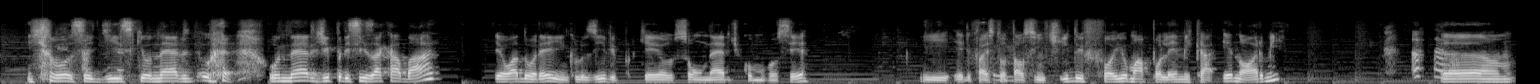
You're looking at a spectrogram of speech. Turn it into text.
em que você diz que o nerd, o, nerd precisa acabar. Eu adorei, inclusive, porque eu sou um nerd como você. E ele faz total sentido e foi uma polêmica enorme. uh,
